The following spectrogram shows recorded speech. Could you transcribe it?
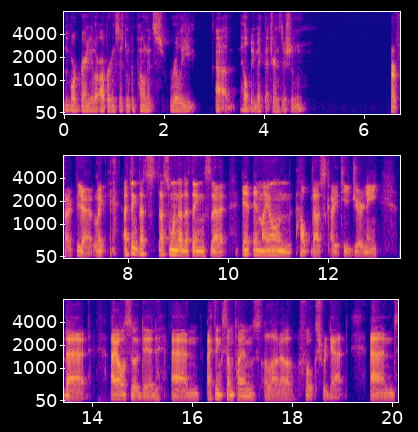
the more granular operating system components really uh, helped me make that transition. Perfect. Yeah, like I think that's that's one of the things that in, in my own help desk IT journey that I also did. And I think sometimes a lot of folks forget. And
